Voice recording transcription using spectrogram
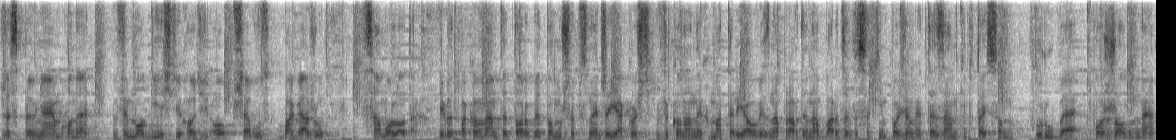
że spełniają one wymogi, jeśli chodzi o przewóz bagażu w samolotach. Jak odpakowałem te torby, to muszę przyznać, że jakość wykonanych materiałów jest naprawdę na bardzo wysokim poziomie. Te zamki tutaj są grube, porządne.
